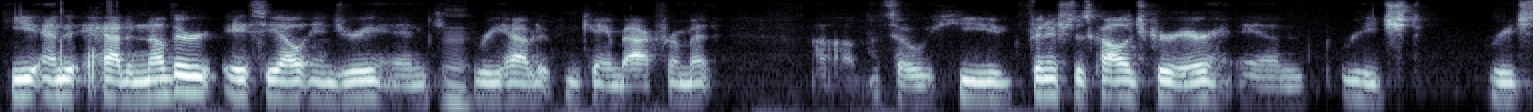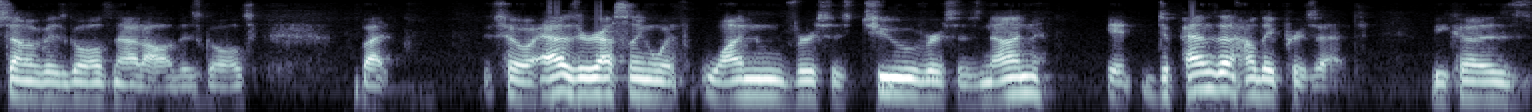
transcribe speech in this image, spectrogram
He ended, had another ACL injury and rehabbed it and came back from it. Um, so he finished his college career and reached reached some of his goals, not all of his goals. But so as you're wrestling with one versus two versus none, it depends on how they present. Because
